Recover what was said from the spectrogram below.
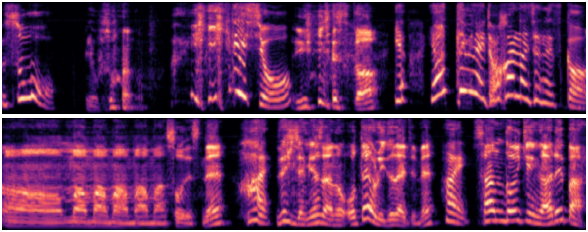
ー、嘘。いや嘘なの？いいでしょ？いいですか？いややってみないとわかんないじゃないですあかーまあまあまあまあまあそうですね。はい。ぜひじゃあ皆さんあのお便りいただいてねはい。賛同意見があれば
